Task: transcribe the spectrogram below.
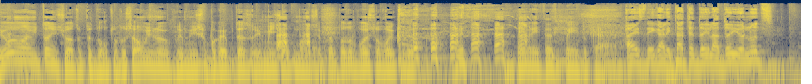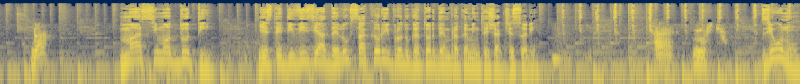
Eu nu am imitat niciodată pe domnul Tudose. Am noi prim-ministru pe care putea să-l imiți și acum așteptăm pe domnul Poesu voi cu Te vrei să spui, Luca? Hai, este egalitate 2 la 2, Ionuț. Da? Massimo Dutti este divizia de lux a cărui producător de îmbrăcăminte și accesorii? Hai, nu știu. Zi 1.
